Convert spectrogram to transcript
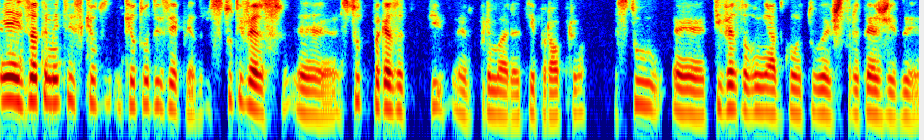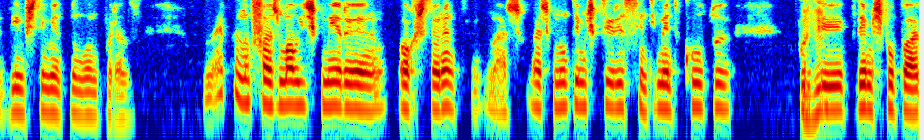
é exatamente isso que eu, que eu estou a dizer, Pedro. Se tu tiveres, uh, se tu te pagares a ti, uh, primeiro a ti próprio, se tu estiveres eh, alinhado com a tua estratégia de, de investimento no longo prazo, é, não faz mal ir comer uh, ao restaurante. Acho, acho que não temos que ter esse sentimento de culpa porque uhum. podemos poupar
